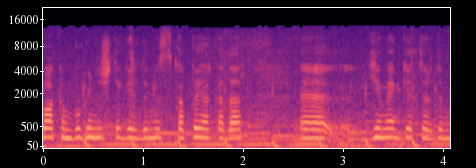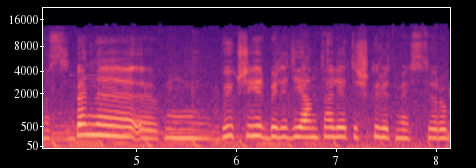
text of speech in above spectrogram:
Bakın bugün işte geldiğimiz kapıya kadar e, yemek getirdiniz. Ben e, e, Büyükşehir Belediye Antalya'ya teşekkür etmek istiyorum.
